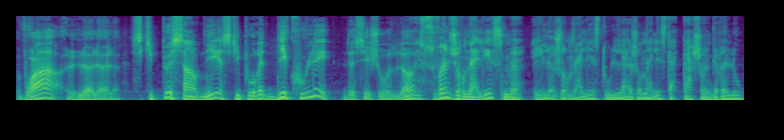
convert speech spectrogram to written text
voir le, ce qui peut s'en venir, ce qui pourrait découler de ces choses-là. souvent, le journalisme et le journaliste ou la journaliste attache un grelot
